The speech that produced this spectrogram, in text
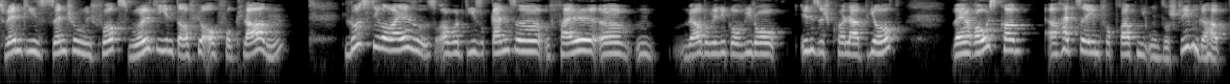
20th Century Fox wollte ihn dafür auch verklagen. Lustigerweise ist aber dieser ganze Fall äh, mehr oder weniger wieder in sich kollabiert, weil rauskam, er hat seinen Vertrag nie unterschrieben gehabt.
